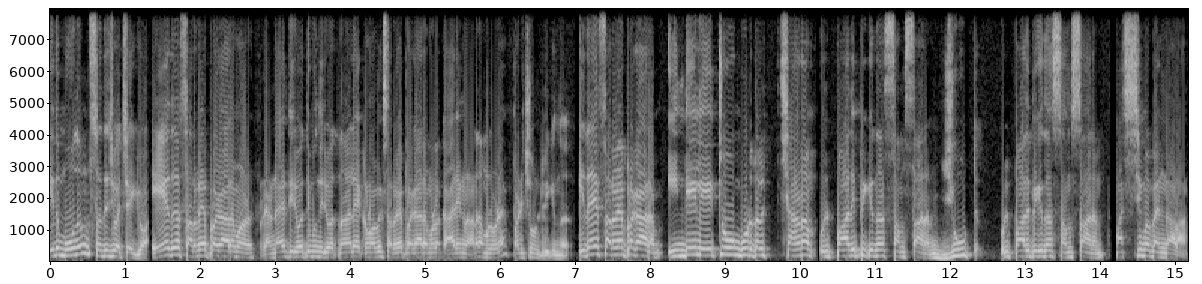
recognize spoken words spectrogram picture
ഇത് മൂന്നും ശ്രദ്ധിച്ചു വെച്ചേക്കുക. ഏത് സർവേ പ്രകാരമാണ്? രണ്ടായിരത്തി ഇരുപത്തി മൂന്ന് ഇരുപത്തിനാല് എക്കണോമിക് സർവേ പ്രകാരമുള്ള കാര്യങ്ങളാണ് നമ്മളിവിടെ പഠിച്ചുകൊണ്ടിരിക്കുന്നത്. ഇതേ സർവേ പ്രകാരം ഇന്ത്യയിൽ ഏറ്റവും കൂടുതൽ ചണം ഉൽപ്പാദിപ്പിക്കുന്ന സംസ്ഥാനം ജൂട്ട് ഉൽപ്പാദിപ്പിക്കുന്ന സംസ്ഥാനം പശ്ചിമ ബംഗാളാണ്.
